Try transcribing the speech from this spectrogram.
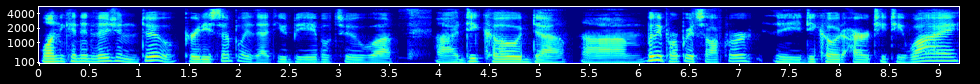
One can envision too, pretty simply, that you'd be able to uh, uh, decode uh, um, with the appropriate software, the decode RTTY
